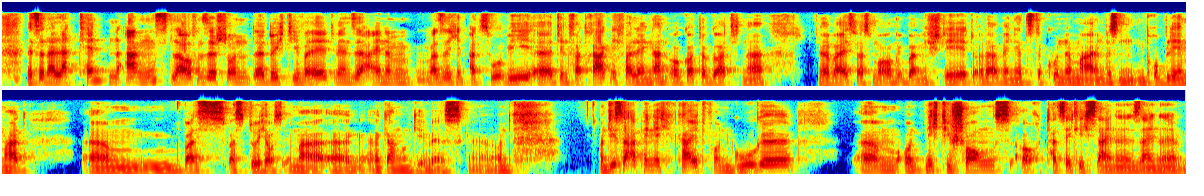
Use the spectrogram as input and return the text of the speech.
mit so einer latenten Angst laufen sie schon äh, durch die Welt, wenn sie einem, was weiß ich, in Azubi äh, den Vertrag nicht verlängern. Oh Gott, oh Gott, ne? Wer weiß, was morgen über mich steht oder wenn jetzt der Kunde mal ein bisschen ein Problem hat, ähm, was, was durchaus immer äh, gang und gäbe ist. Gell? Und, und diese Abhängigkeit von Google ähm, und nicht die Chance, auch tatsächlich seine, seine,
